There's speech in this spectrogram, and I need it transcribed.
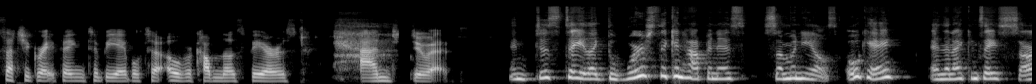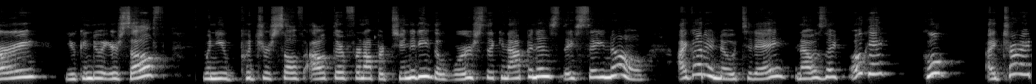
such a great thing to be able to overcome those fears and do it and just say like the worst that can happen is someone yells okay and then i can say sorry you can do it yourself when you put yourself out there for an opportunity, the worst that can happen is they say no. I got a no today. And I was like, okay, cool. I tried.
